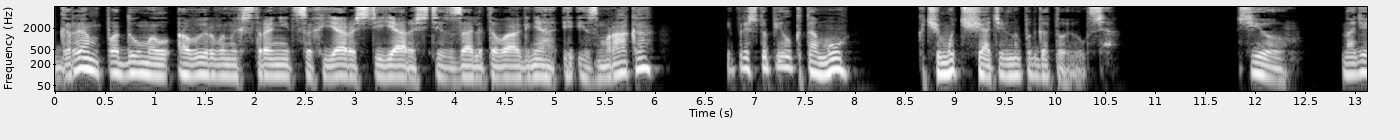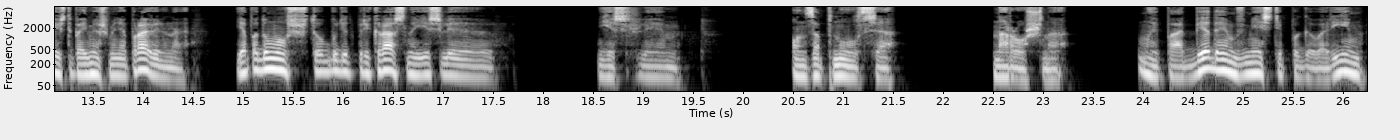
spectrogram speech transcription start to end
Грэм подумал о вырванных страницах ярости-ярости, залитого огня и из мрака, и приступил к тому, к чему тщательно подготовился. «Сью, надеюсь, ты поймешь меня правильно. Я подумал, что будет прекрасно, если... если...» Он запнулся нарочно. «Мы пообедаем вместе, поговорим,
